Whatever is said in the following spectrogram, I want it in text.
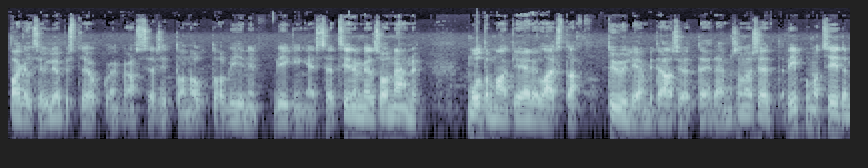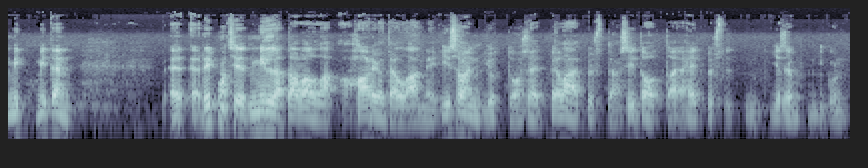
paikallisen yliopistojoukkueen kanssa ja sitten on ollut tuolla Viinin Vikingeissä. Et siinä mielessä on nähnyt muutamaakin erilaista tyyliä, mitä asioita tehdään. Mä sanoisin, että riippumatta siitä, miten riippumatta siitä, että millä tavalla harjoitellaan, niin isoin juttu on se, että pelaajat pystytään sitouttaa ja, heitä pystyt, ja se niin kuin,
